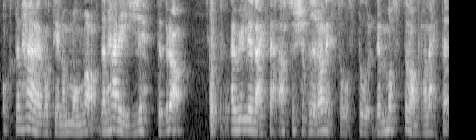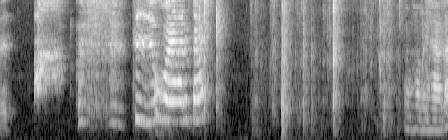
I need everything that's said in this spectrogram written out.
och den här har jag gått igenom många av, den här är jättebra. I really like that. Alltså 24 är så stor. Det måste vara paletter i. 10 har jag här uppe. Vad har vi här då?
